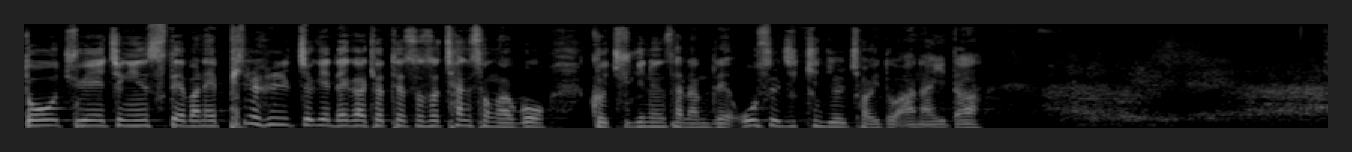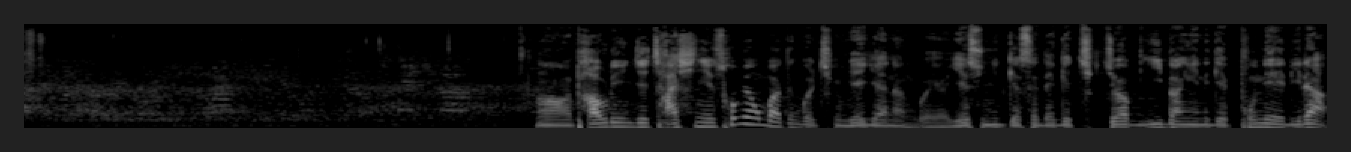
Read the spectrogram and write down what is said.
또 주의 증인 스테반의 피를 흘릴 적에 내가 곁에 서서 찬송하고 그 죽이는 사람들의 옷을 지킨 줄 저희도 아나이다. 어, 바울이 이제 자신이 소명받은 걸 지금 얘기하는 거예요. 예수님께서 내게 직접 이방인에게 보내리라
